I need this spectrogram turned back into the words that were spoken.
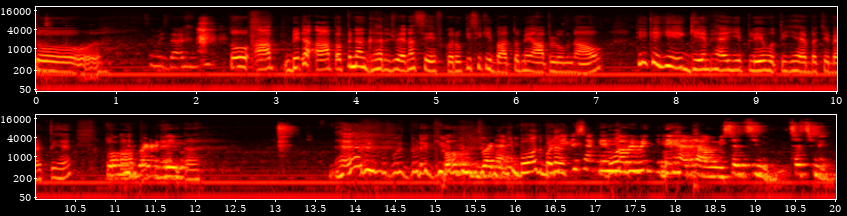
तो समझदार। है तो आप बेटा आप अपना घर जो है ना सेफ़ करो। किसी की बातों में आप लोग ना आओ। ठीक है ये एक गेम है ये प्ले होती है बच्चे बैठते हैं। तो बहुत आप बड़ा अपने है? बहुत बड़े गिफ्ट बहुत बड़ा। नहीं, बहुत बड़ा गेम कभी भी नहीं देखा था मम्मी सच में सच में।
